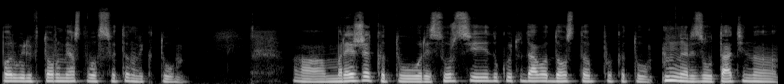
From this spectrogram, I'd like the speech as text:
първо или второ място в света, нали, като а, мрежа, като ресурси, до които дават достъп, като резултати на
